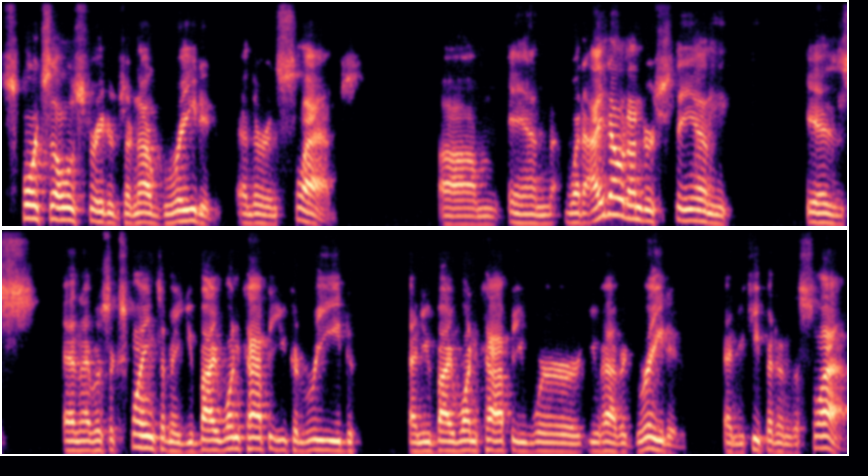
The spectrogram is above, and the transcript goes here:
Sports Illustrators are now graded and they're in slabs. Um, and what I don't understand is, and I was explained to me, you buy one copy you can read, and you buy one copy where you have it graded and you keep it in the slab.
